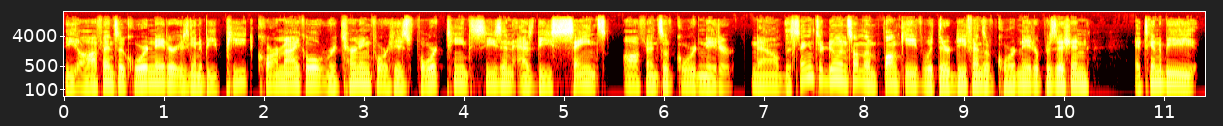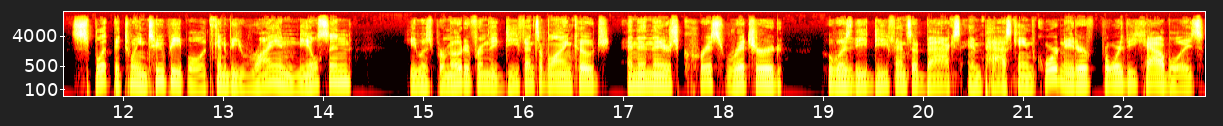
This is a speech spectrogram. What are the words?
The offensive coordinator is going to be Pete Carmichael, returning for his 14th season as the Saints offensive coordinator. Now, the Saints are doing something funky with their defensive coordinator position. It's going to be split between two people. It's going to be Ryan Nielsen he was promoted from the defensive line coach. And then there's Kris Richard, who was the defensive backs and pass game coordinator for the Cowboys.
